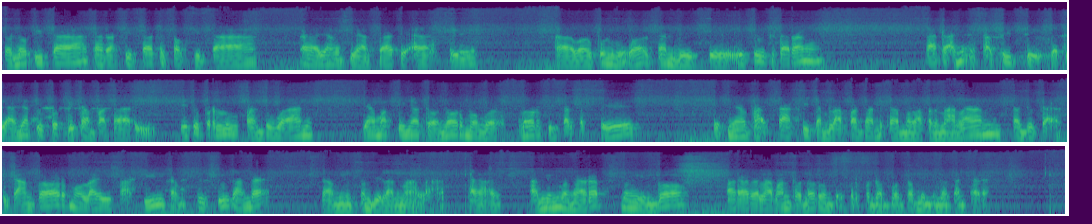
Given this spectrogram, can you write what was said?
donor kita, darah kita, stok kita, uh, yang biasa, DRT, uh, walaupun dan WC, itu sekarang keadaannya tidak kritis, jadi hanya cukup 3-4 hari. Itu perlu bantuan yang waktunya donor, monggo donor bisa kebis, biasanya pagi jam 8 sampai jam 8 malam, dan juga di kantor mulai pagi jam 7 sampai jam 9 malam. Nah, kami mengharap mengimbau para relawan donor untuk berbondong-bondong menyumbangkan darah.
